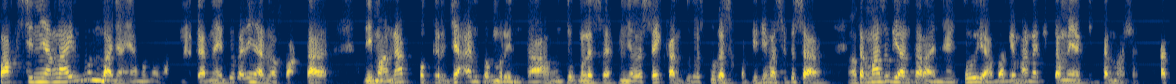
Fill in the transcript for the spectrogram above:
vaksin yang lain pun banyak yang menolak. Nah, karena itu kan ini adalah fakta di mana pekerjaan pemerintah untuk menyelesaikan tugas-tugas seperti ini masih besar. Okay. Termasuk di antaranya itu ya bagaimana kita meyakinkan masyarakat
